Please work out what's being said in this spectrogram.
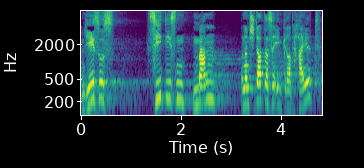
Und Jesus sieht diesen Mann und anstatt dass er ihn gerade heilt,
